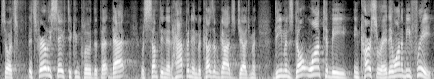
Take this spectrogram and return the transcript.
So it's, it's fairly safe to conclude that, that that was something that happened, and because of God's judgment, demons don't want to be incarcerated, they want to be free.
